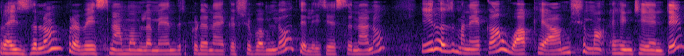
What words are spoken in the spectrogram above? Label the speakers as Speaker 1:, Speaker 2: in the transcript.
Speaker 1: ప్రైజ్లో ప్రవేశనామంలో మీ అందరికీ కూడా నా యొక్క శుభంలో తెలియజేస్తున్నాను. ఈరోజు మన యొక్క వాక్య అంశం ఏంటి అంటే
